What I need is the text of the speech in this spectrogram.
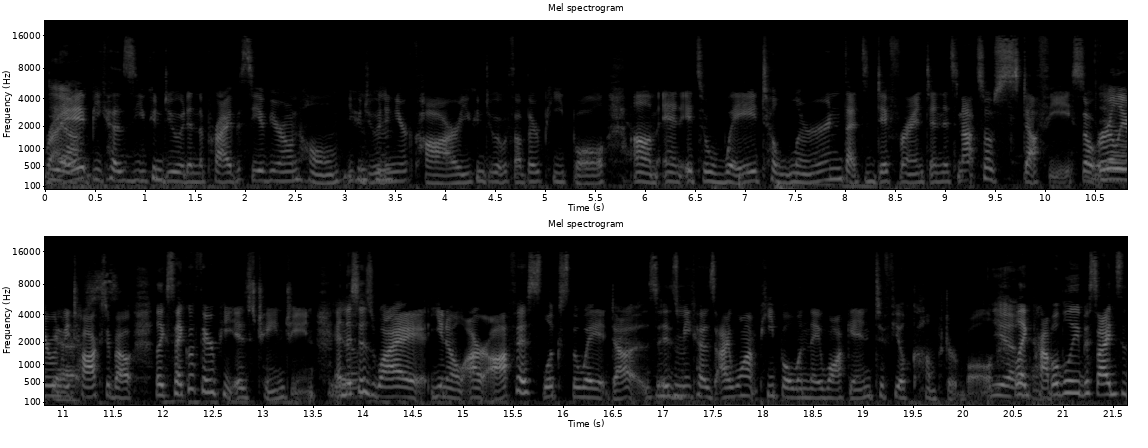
Right, because you can do it in the privacy of your own home. You can do it in your car. You can do it with other people um, and it's a way to learn that's different and it's not so stuffy so Yeah. earlier when we talked about like psychotherapy is changing and this is why you know our office looks the way it does is Mhm. because i want people when they walk in to feel comfortable Yeah. like probably besides the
